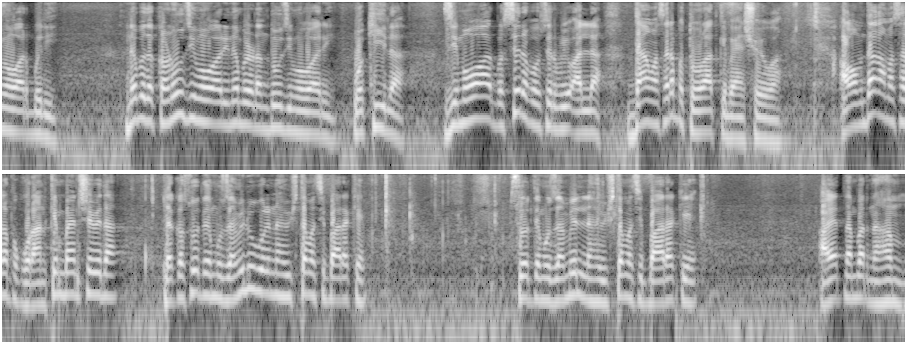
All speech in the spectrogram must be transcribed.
ذمہوار بلی نه به د کڼو ذمہواری نه به ډندو ذمہواری وکیلا ذمہوار به صرف او صرف یو الله دا مسله په تورات کې بیان شوی و او همدغه مسله په قران کې بیان شوی ده لکه سورته مزمل وګورئ نه وشتمه سپاره کې سورته مزمل نه وشتمه سپاره کې آیت نمبر 9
